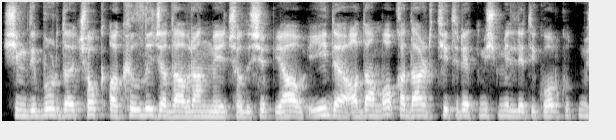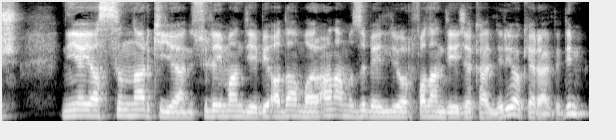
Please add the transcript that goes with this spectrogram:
Şimdi burada çok akıllıca davranmaya çalışıp ya iyi de adam o kadar titretmiş milleti korkutmuş Niye yazsınlar ki yani Süleyman diye bir adam var anamızı belliyor falan diyecek halleri yok herhalde değil mi?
